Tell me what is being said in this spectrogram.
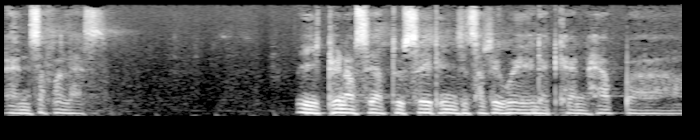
and suffer less we train ourselves to say things in such a way that can help uh,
